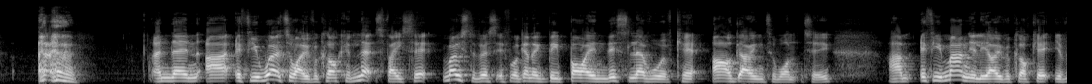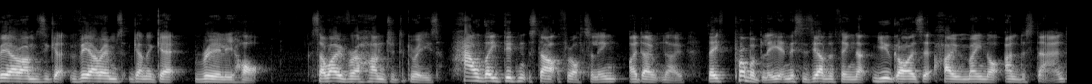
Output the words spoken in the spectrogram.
and then uh, if you were to overclock, and let's face it, most of us, if we're going to be buying this level of kit, are going to want to. Um, if you manually overclock it, your VRM's, VRM's going to get really hot. So over 100 degrees. How they didn't start throttling, I don't know. They've probably, and this is the other thing that you guys at home may not understand,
